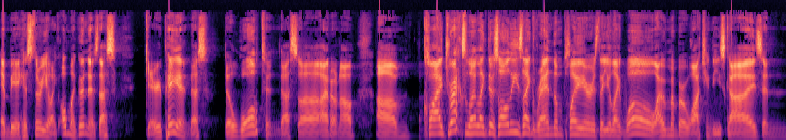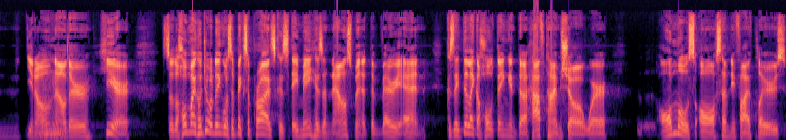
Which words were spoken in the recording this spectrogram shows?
NBA history. You're like, oh my goodness, that's Gary Payton. That's Bill Walton. That's uh, I don't know, um, Clyde Drexler. Like, there's all these like random players that you're like, whoa, I remember watching these guys, and you know, Mhm. now they're here. So the whole Michael Jordan thing was a big surprise because they made his announcement at the very end because they did like a whole thing in the halftime show where almost all 75 players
